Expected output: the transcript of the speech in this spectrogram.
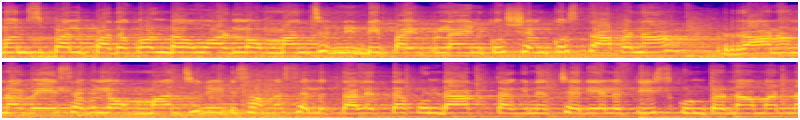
మున్సిపల్ పదకొండో వార్డులో మంచినీటి పైప్ లైన్కు శంకుస్థాపన. రానున్న వేసవిలో మంచినీటి సమస్యలు తలెత్తకుండా తగిన చర్యలు తీసుకుంటున్నామన్న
